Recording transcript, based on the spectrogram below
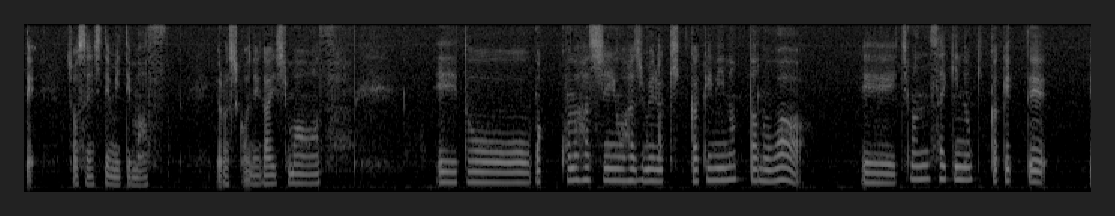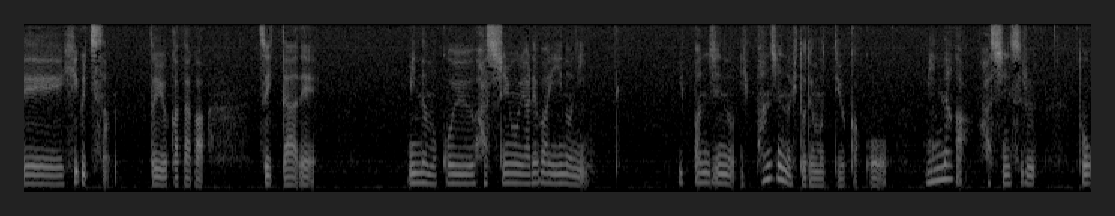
て挑戦してみてます。よろしくお願いします。えーと、ま、この発信を始めるきっかけになったのは、えー、一番最近のきっかけって、えー、樋口さんという方がツイッターでみんなもこういう発信をやればいいのに一般人の一般人の人でもっていうかこうみんなが発信すると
